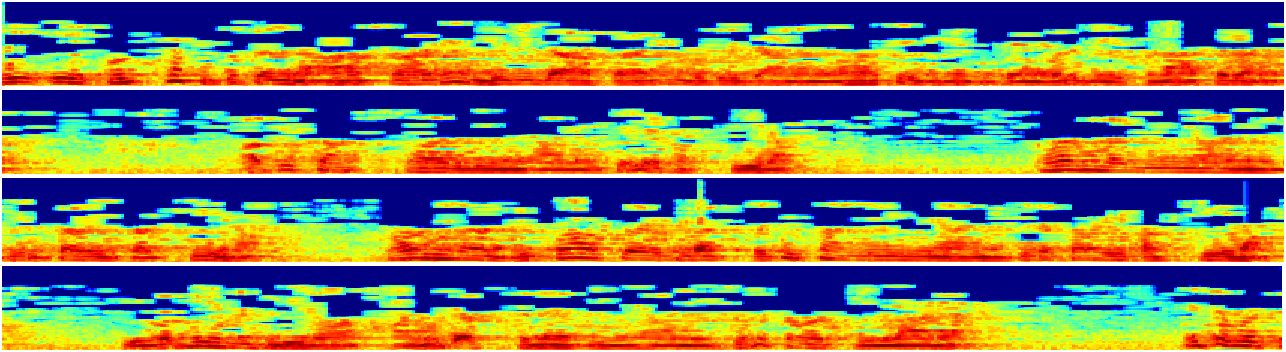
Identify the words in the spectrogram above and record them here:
මේ ඒ පුත්ත සිදු කරන ආකාරයෙන් විවිධ ආකාරයෙන් බුදුරජාණන් වහන්සේ විවිධ තැන්වල දේශනා කරනවා. අபிසංස්කාර විඥානය කියලා එකක් තියෙනවා. කර්ම විඥානය කියලා තව එකක් තියෙනවා. කර්ම විපාක කියලා ප්‍රතිසං විඥානය කියලා තව එකක් තියෙනවා. ඒ වගේම තියෙනවා අනුදක්ෂණ විඥානය කියලා තවත් විඥානයක්. එතකොට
